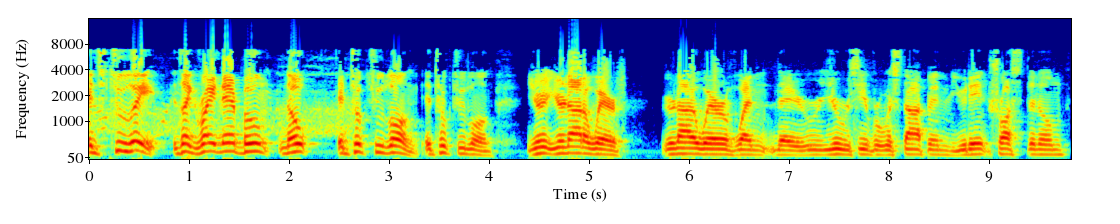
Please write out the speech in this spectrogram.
it's too late. It's like right there, boom. Nope, it took too long. It took too long. You're you're not aware. You're not aware of when they, your receiver was stopping. You didn't trust in him,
